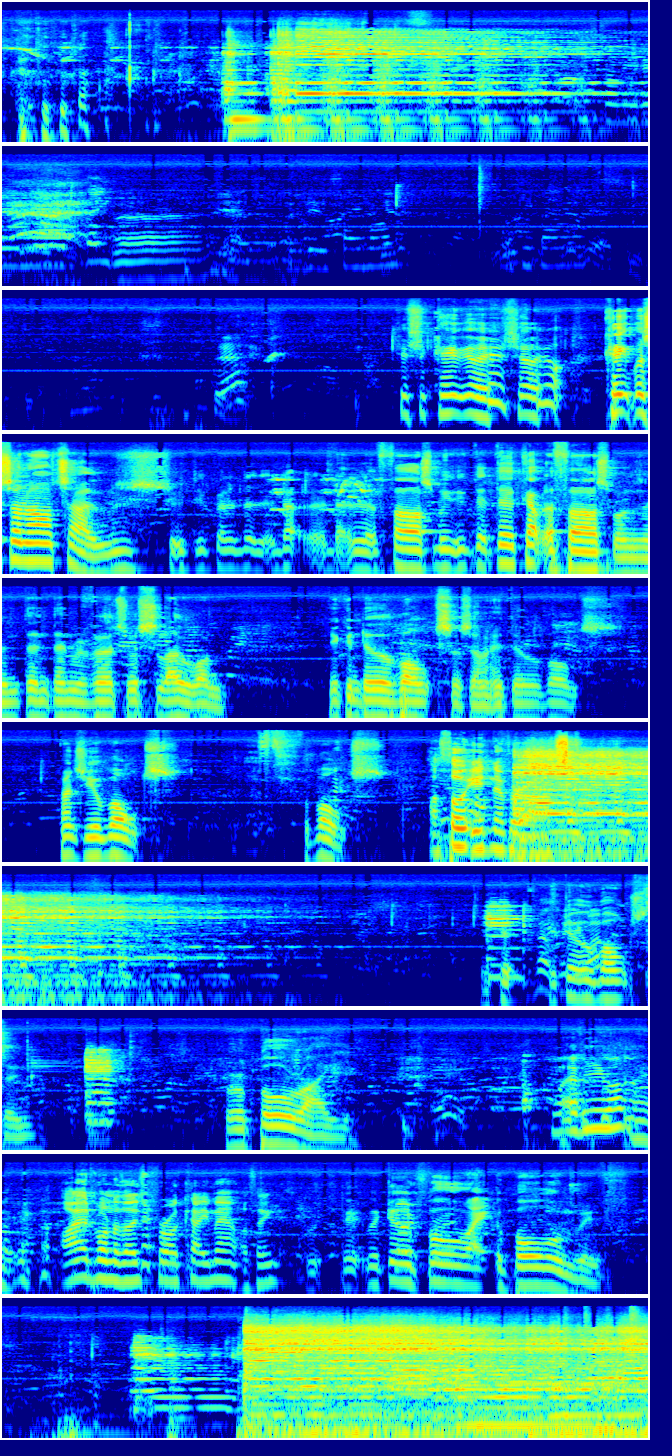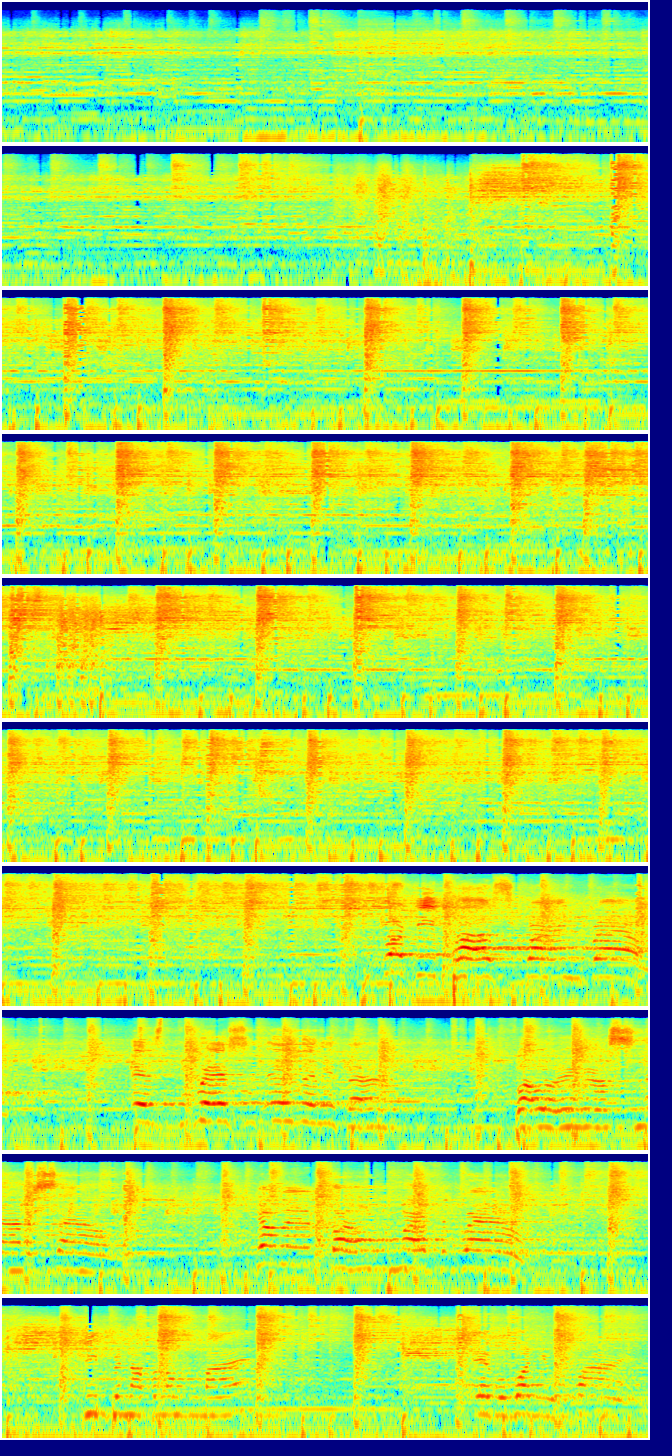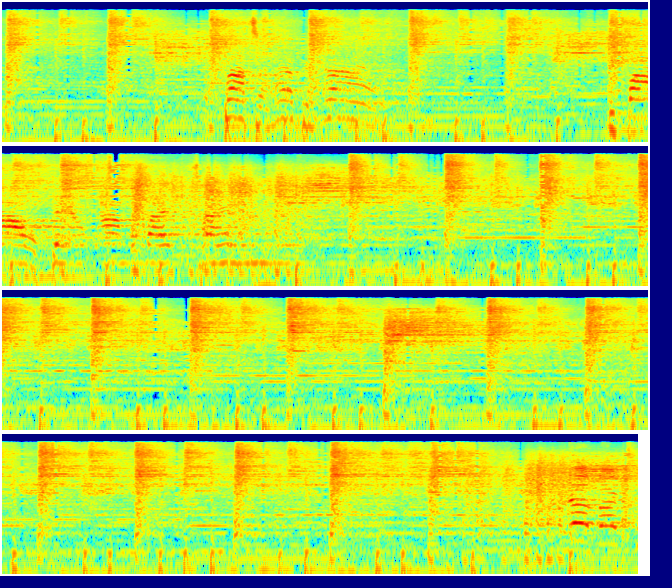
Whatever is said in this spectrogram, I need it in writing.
Just to keep, keep us on our toes. Fast, do a couple of fast ones and then, then revert to a slow one. You can do a waltz or something. Do a waltz. Fancy a waltz? A waltz. I thought you'd never ask. You do, you do a waltz then, or a bourrée. Whatever you want, mate. I had one of those before I came out, I think. We, we do a bourrée, a ballroom with. Found. Following us not a sound coming from off the ground. Keeping up on mind, everyone you find. About to have a time. Wow, down, I'm about time.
